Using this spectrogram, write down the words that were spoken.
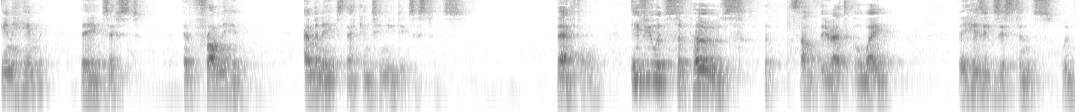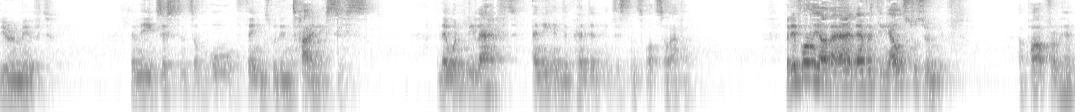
In Him they exist, and from Him emanates their continued existence. Therefore, if you would suppose some theoretical way that his existence would be removed, then the existence of all things would entirely cease, and there wouldn't be left any independent existence whatsoever. But if, on the other hand, everything else was removed, apart from him,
